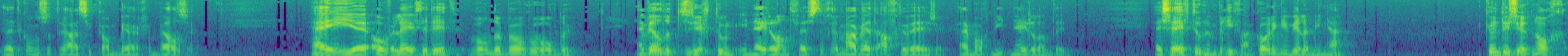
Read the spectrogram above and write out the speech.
het concentratiekamp Bergen-Belsen. Hij overleefde dit, wonder boven wonder, en wilde zich toen in Nederland vestigen, maar werd afgewezen. Hij mocht niet Nederland in. Hij schreef toen een brief aan koningin Wilhelmina. Kunt u zich nog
